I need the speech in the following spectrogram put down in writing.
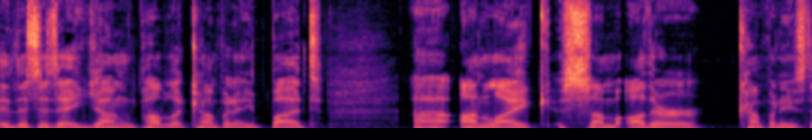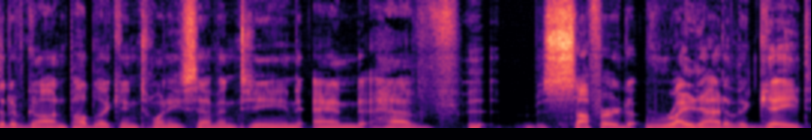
this is a young public company, but uh, unlike some other companies that have gone public in 2017 and have uh, suffered right out of the gate,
